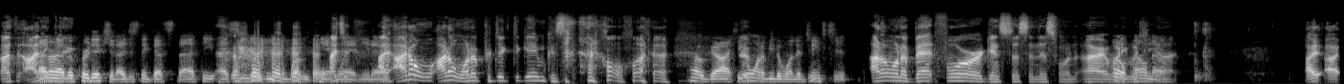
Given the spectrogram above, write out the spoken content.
I, th- I, I, don't have they- a prediction. I just think that's. I think I see no reason why we can't I ju- win. You know. I, I don't. I don't want to predict the game because I don't want to. oh gosh, you don't want to be the one to jinx it. I don't want to bet for or against us in this one. All right, oh, what, Oh, do what you no. got? I, I,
